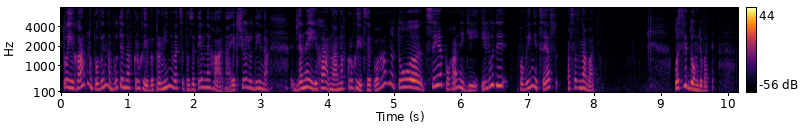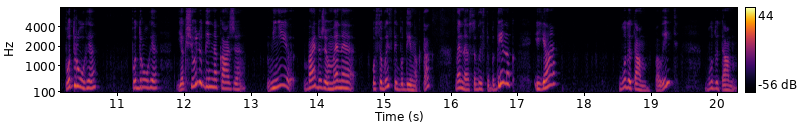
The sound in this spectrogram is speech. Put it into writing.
то і гарно повинно бути навкруги, випромінюватися позитивне гарно. А якщо людина для неї гарна, а навкруги це погано, то це погані дії. І люди повинні це осознавати, усвідомлювати. По-друге, по-друге, якщо людина каже, мені байдуже, в мене особистий будинок, так? У мене особистий будинок, і я буду там палити, буду там,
